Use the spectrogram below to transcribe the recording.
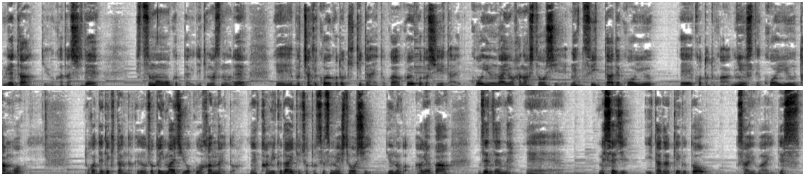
レターっていう形で質問を送ったりできますので、えー、ぶっちゃけこういうこと聞きたいとか、こういうこと知りたい、こういう内容を話してほしい、ね、ツイッターでこういうこととか、ニュースでこういう単語、とか出てきたんだけど、ちょっといまいちよくわかんないと。ね、噛み砕いてちょっと説明してほしいっていうのがあれば、全然ね、えー、メッセージいただけると幸いです。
